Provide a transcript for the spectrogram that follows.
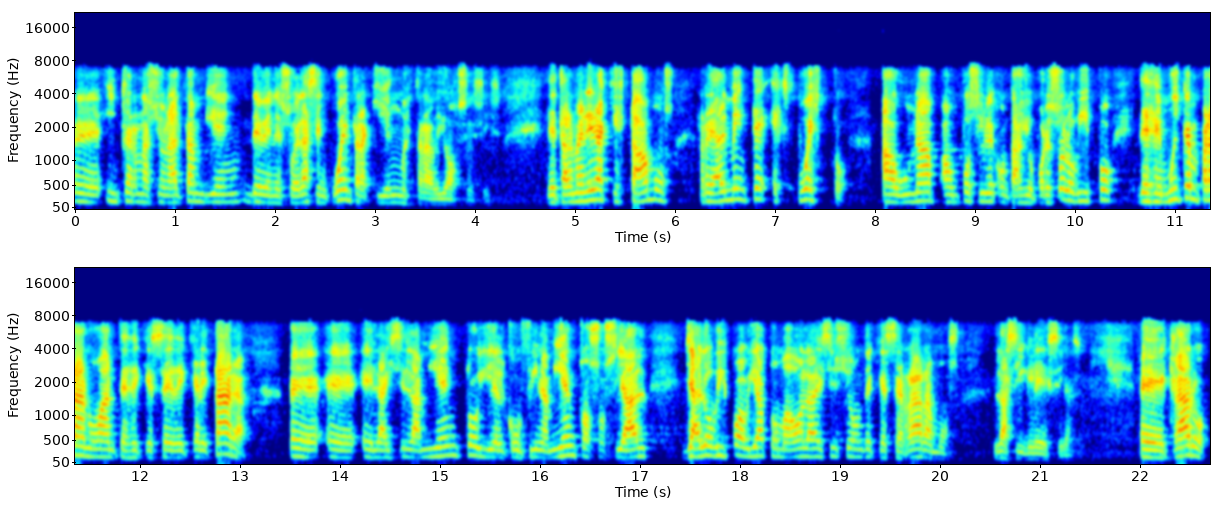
eh, internacional también de Venezuela se encuentra aquí en nuestra diócesis. De tal manera que estamos realmente expuestos a, un posible contagio. Por eso el obispo, desde muy temprano, antes de que se decretara eh, eh, el aislamiento y el confinamiento social, ya el obispo había tomado la decisión de que cerráramos las iglesias. claro,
